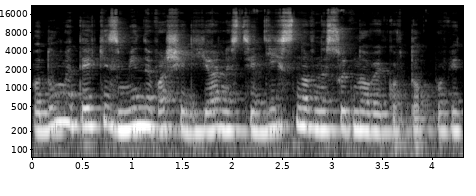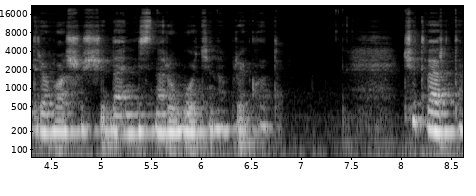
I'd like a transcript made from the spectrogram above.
Подумайте, які зміни в вашій діяльності дійсно внесуть новий ковток повітря в вашу щоденність на роботі, наприклад. Четверте.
